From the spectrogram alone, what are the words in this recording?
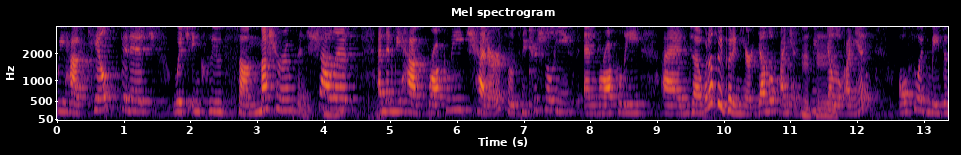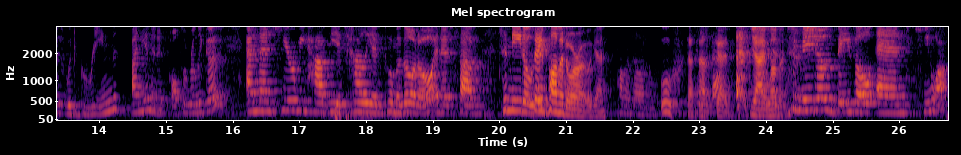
we have kale spinach, which includes some mushrooms and shallots. And then we have broccoli cheddar, so it's nutritional yeast and broccoli. And uh, what else do we put in here? Yellow onion, sweet yellow onion. Also, I've made this with green onion, and it's also really good. And then here we have the Italian pomodoro, and it's um, tomatoes. Say pomodoro again. pomodoro. Ooh, that You sounds like good. Yeah, I love it. Tomatoes, basil, and quinoa.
